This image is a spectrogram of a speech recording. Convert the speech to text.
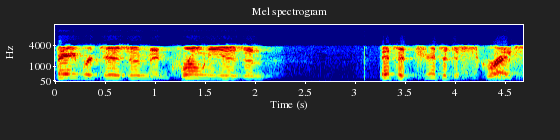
favoritism and cronyism. It's a it's a disgrace.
